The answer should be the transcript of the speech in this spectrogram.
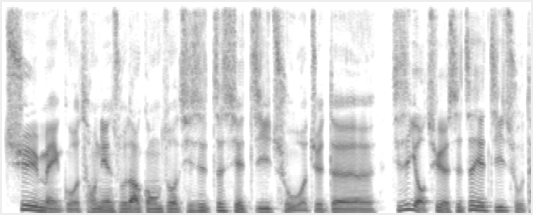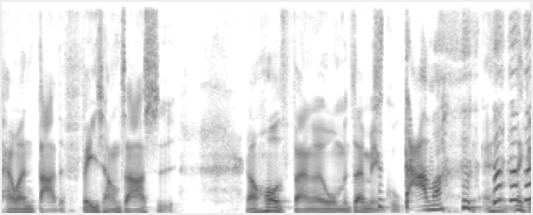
去美国从念书到工作，其实这些基础，我觉得其实有趣的是，这些基础台湾打得非常扎实。然后反而我们在美国，打吗？哎，那个，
